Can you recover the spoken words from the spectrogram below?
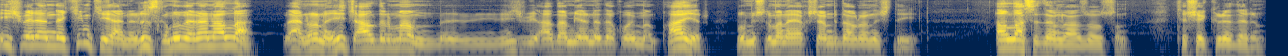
işveren de kim ki yani? Rızkımı veren Allah. Ben onu hiç aldırmam. e, Hiçbir adam yerine de koymam. Hayır. Bu Müslümana yakışan bir davranış değil. Allah sizden razı olsun. Teşekkür ederim.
